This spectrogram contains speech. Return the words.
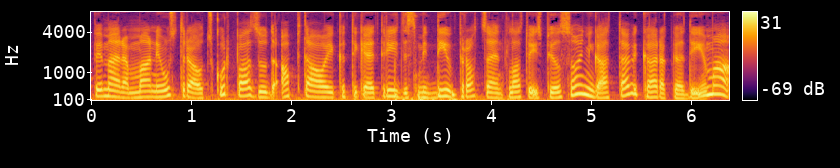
piemēram, mani uztrauc, kur pazuda aptauja, ka tikai 32% Latvijas pilsoņi gatavi kara gadījumā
